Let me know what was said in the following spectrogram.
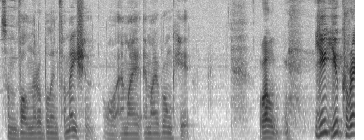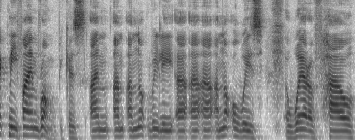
some vulnerable information. Or am I am I wrong here? Well, You, you correct me if I'm wrong because I'm, I'm, I'm not really uh, I, I'm not always aware of how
